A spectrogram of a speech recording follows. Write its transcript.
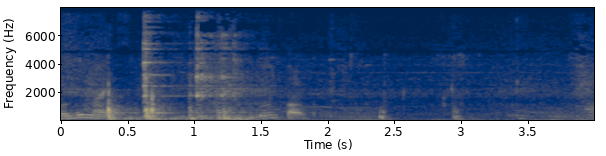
Bom demais. Muito bom. Ó.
